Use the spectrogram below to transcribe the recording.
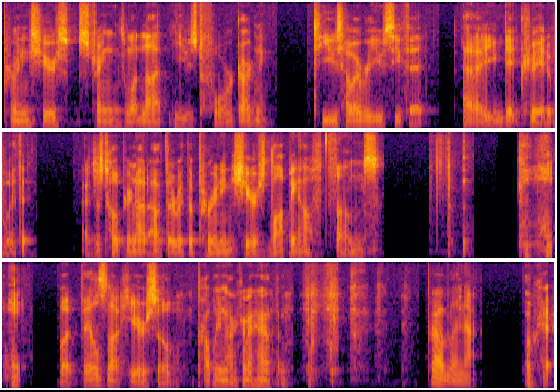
pruning shears, strings, whatnot used for gardening to use however you see fit. Uh, you can get creative with it. I just hope you're not out there with the pruning shears lopping off thumbs. But Vale's not here, so probably not going to happen. Probably not. Okay.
